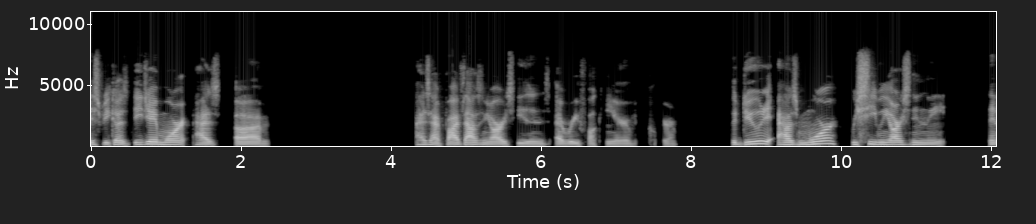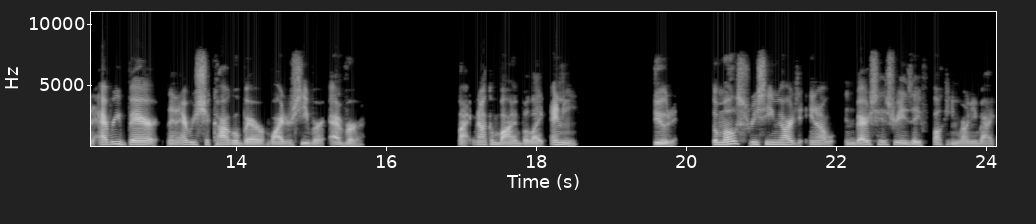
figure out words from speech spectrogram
is because DJ Moore has um has had five thousand yard seasons every fucking year of his career. The dude has more receiving yards than the than every bear than every Chicago Bear wide receiver ever. Like not combined, but like any dude. The most receiving yards in a, in Bears history is a fucking running back.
